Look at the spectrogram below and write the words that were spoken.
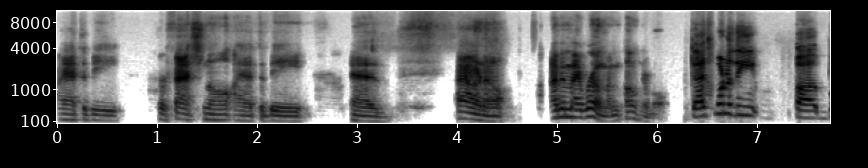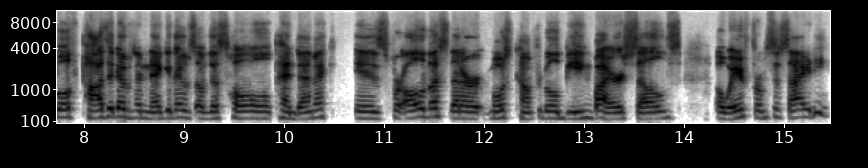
I have to be professional. I have to be, and I don't know. I'm in my room. I'm comfortable. that's one of the uh, both positives and negatives of this whole pandemic is for all of us that are most comfortable being by ourselves away from society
